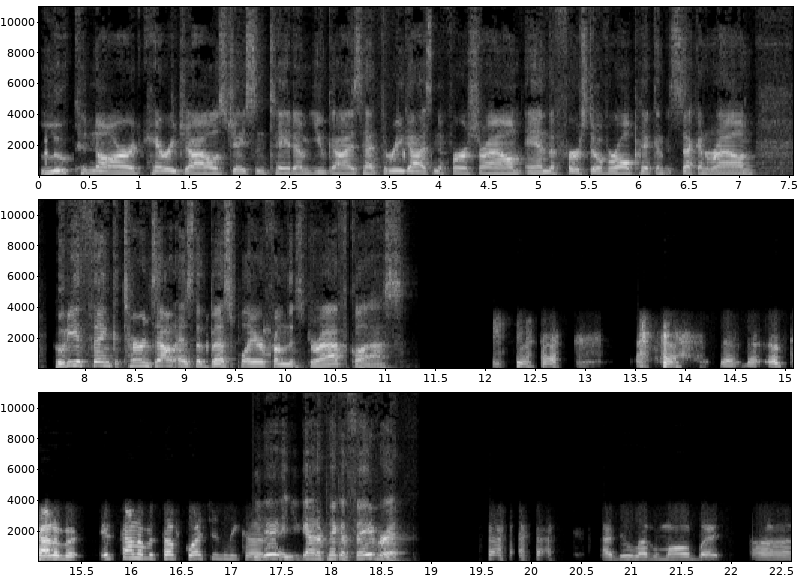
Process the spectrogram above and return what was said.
Luke Kennard, Harry Giles, Jayson Tatum. You guys had three guys in the first round and the first overall pick in the second round. Who do you think turns out as the best player from this draft class? that, that, that's kind of a it's kind of a tough question because yeah, you got to pick a favorite. I do love them all, but uh,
